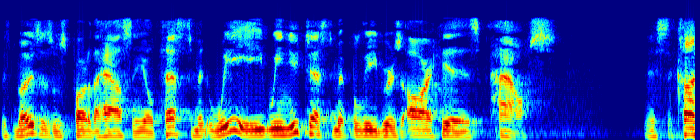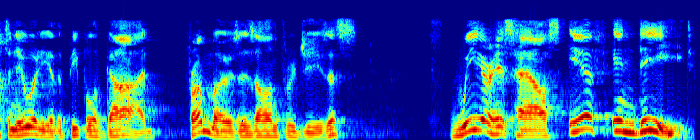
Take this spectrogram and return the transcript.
Because Moses was part of the house in the Old Testament. We, we New Testament believers, are his house. It's the continuity of the people of God from Moses on through Jesus. We are his house if indeed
